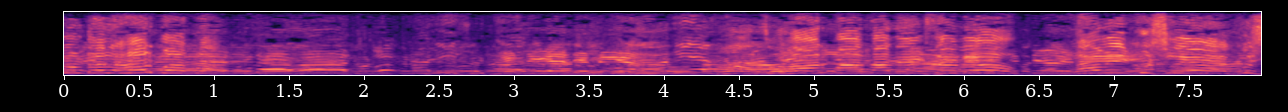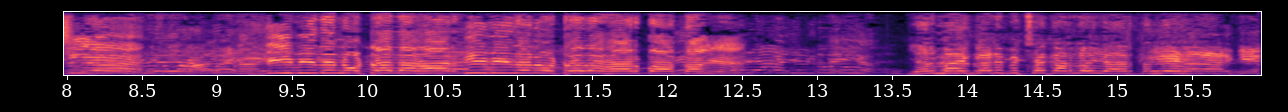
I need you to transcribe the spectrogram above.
ਨੋਟਾਂ ਦਾ ਹਾਰ ਪਾਤਾ। ਸੋ ਹਾਰ ਪਾਤਾ ਦੇਖ ਸਕਦੇ ਹੋ। ਤਾਂ ਵੀ ਖੁਸ਼ੀਆਂ ਖੁਸ਼ੀਆਂ। ਵੀਵੀ ਦੇ ਨੋਟਾਂ ਦਾ ਹਾਰ ਵੀਵੀ ਦੇ ਨੋਟਾਂ ਦਾ ਹਾਰ ਪਾਤਾ ਗਿਆ। ਯਾਰ ਮਾਈਕ ਦੇ ਪਿੱਛੇ ਕਰ ਲਓ ਯਾਰ ਥੱਲੇ ਹਾਰ ਗਏ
